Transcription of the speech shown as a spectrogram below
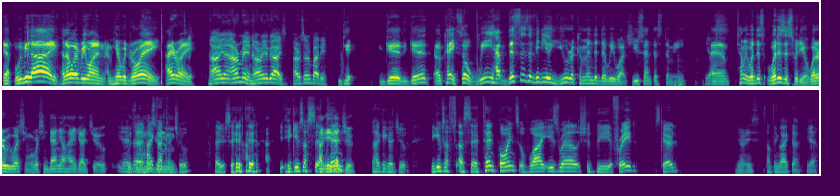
Yep, we'll be live. Hello, everyone. I'm here with Roy. Hi, Roy. Hi, Armin. How are you guys? How's everybody? Good, good, good. Okay, so we have this is a video you recommended that we watch. You sent this to me. Yes. Um, tell me what this what is this video? What are we watching? We're watching Daniel Haigaju. yeah, who's the a Muslim- Hagigaju. How you say it? He gives us uh, 10, Haigaju. Hagigaju. He gives us, us uh, 10 points of why Israel should be afraid, scared, Yes. something like that. Yeah.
